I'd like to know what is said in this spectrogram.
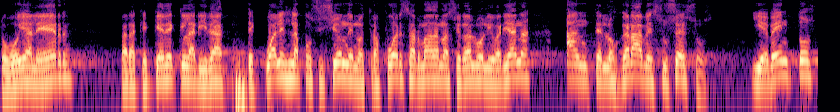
Lo voy a leer para que quede claridad de cuál es la posición de nuestra Fuerza Armada Nacional Bolivariana ante los graves sucesos y eventos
